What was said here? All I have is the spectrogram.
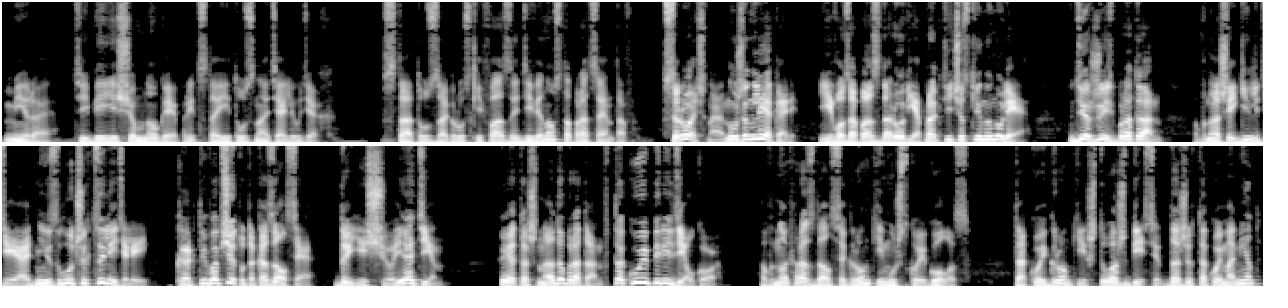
Мира, тебе еще многое предстоит узнать о людях. Статус загрузки фазы 90%. Срочно, нужен лекарь. Его запас здоровья практически на нуле. Держись, братан. В нашей гильдии одни из лучших целителей. Как ты вообще тут оказался? Да еще и один. Это ж надо, братан, в такую переделку. Вновь раздался громкий мужской голос. Такой громкий, что аж бесит, даже в такой момент,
